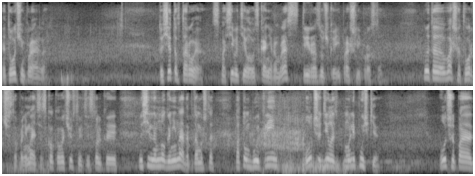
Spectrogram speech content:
это очень правильно. То есть это второе. Спасибо, тело. Вы сканером раз, три разочка и прошли просто. Ну, это ваше творчество, понимаете. Сколько вы чувствуете, столько... Ну, сильно много не надо, потому что потом будет лень. Лучше делать малипучки. Лучше по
